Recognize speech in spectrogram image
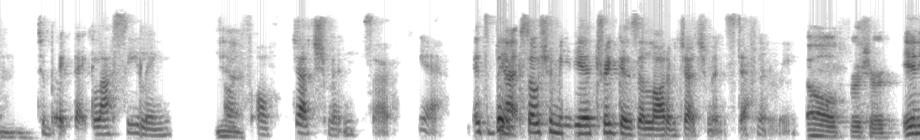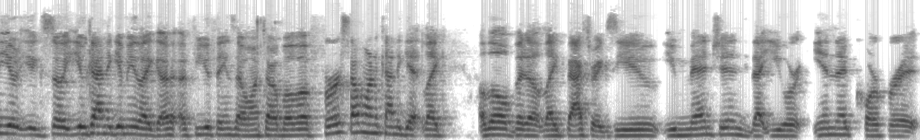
mm. to break that glass ceiling yeah. of, of judgment. So yeah, it's big. Yeah. Social media triggers a lot of judgments, definitely. Oh, for sure. And you, you so you kind of give me like a, a, few things I want to talk about. But first, I want to kind of get like a little bit of like backstory because you you mentioned that you were in a corporate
